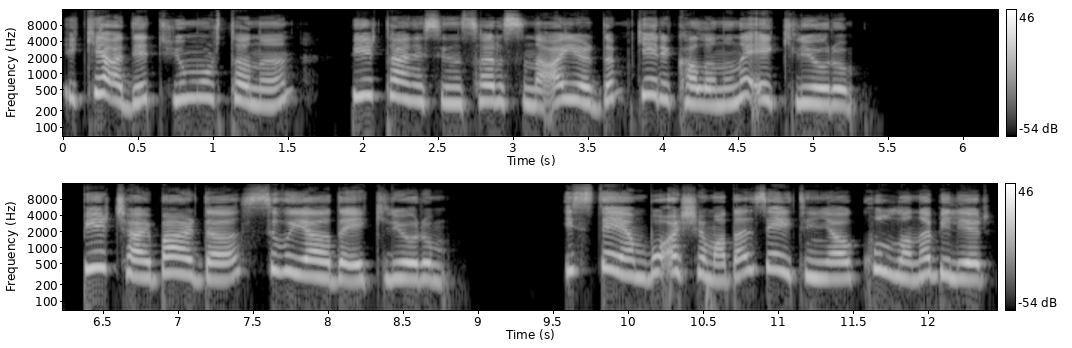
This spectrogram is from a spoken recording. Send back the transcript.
İki adet yumurtanın bir tanesinin sarısını ayırdım. Geri kalanını ekliyorum. Bir çay bardağı sıvı yağ da ekliyorum. İsteyen bu aşamada zeytinyağı kullanabilir.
